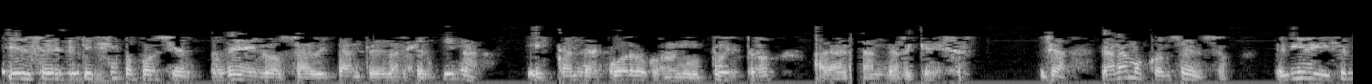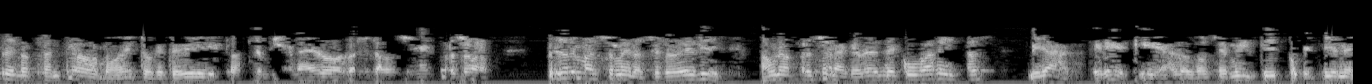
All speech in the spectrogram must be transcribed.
El 75% de los habitantes de la Argentina están de acuerdo con un impuesto a las grandes riquezas. O sea, ganamos consenso. El día de diciembre nos planteábamos esto que te dije, los 3 millones de dólares, las 12.000 personas, pero es más o menos, se lo decís a una persona que vende cubanitos, mirá, querés que a los 12.000 tipos que tiene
